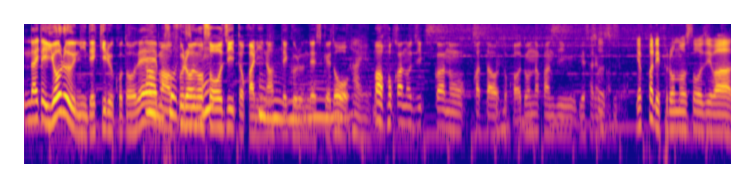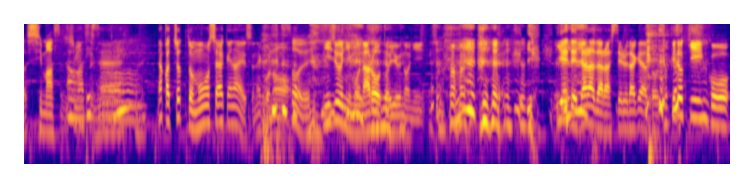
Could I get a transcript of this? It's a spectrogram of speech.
大体夜にできることでまあ、お風呂の掃除とかになってくるんですけど、まあ他の実家の方とかはどんな感じでされますか？やっぱり風呂の掃除はしますね。しますね。なんかちょっと申し訳ないですねこの20にもなろうというのに。家でダラダラしてるだけだと時々こ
